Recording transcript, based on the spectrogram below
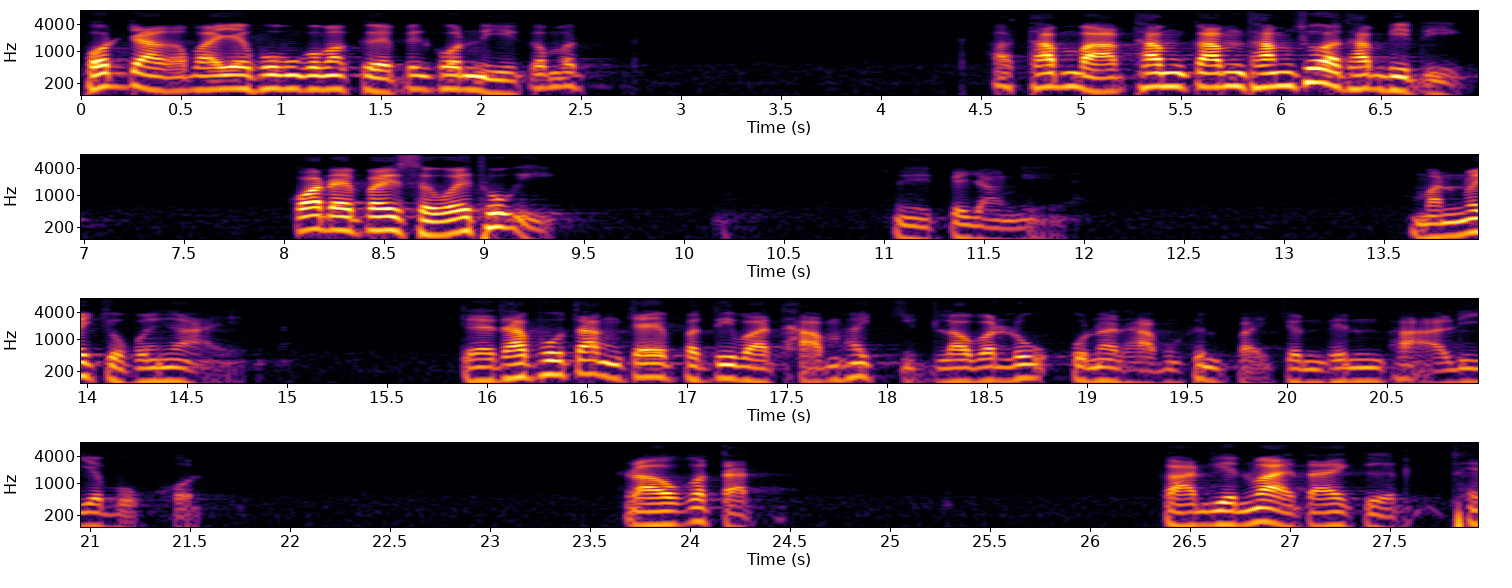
พ้นจากอบายภูมิก็มาเกิดเป็นคนอีกก็มาทำบาปทำกรรมทำชั่วทำผิดอีก ก็ได้ไปเสวยทุกข์อีก นี่เป็นอย่างนี้ มันไม่จบง่ายแต่ถ้าผู้ตั้งใจปฏิบัติธรรมให้จิตเราบรรลุคุณธรรมขึ้นไป จนเป็นพระอริยบุคคล เราก็ตัด การเวียนว่ายตายเกิดให้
